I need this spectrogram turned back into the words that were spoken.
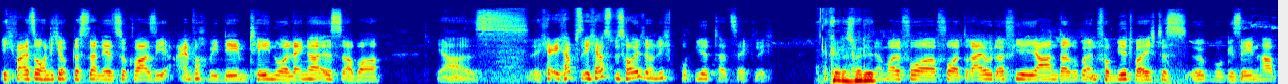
ich weiß auch nicht, ob das dann jetzt so quasi einfach wie DMT nur länger ist, aber ja, es, ich, ich habe es ich hab's bis heute noch nicht probiert tatsächlich. Okay, das ich habe mich ja mal vor, vor drei oder vier Jahren darüber informiert, weil ich das irgendwo gesehen habe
